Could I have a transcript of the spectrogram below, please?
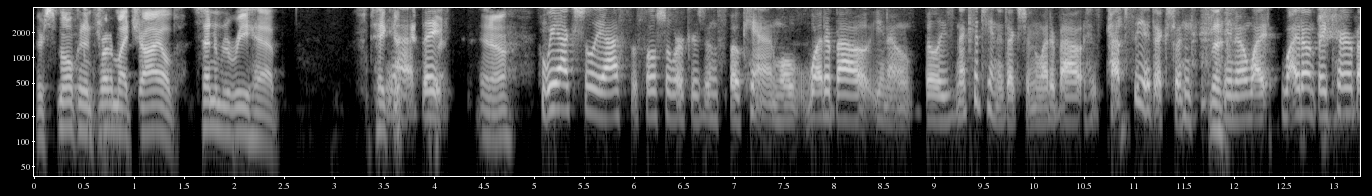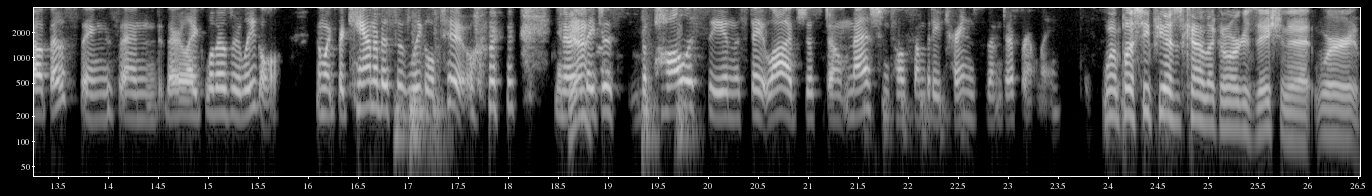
They're smoking in front of my child. Send them to rehab. Take Yeah, their, they you know. we actually asked the social workers in Spokane, well, what about, you know, Billy's nicotine addiction? What about his Pepsi addiction? you know, why why don't they care about those things? And they're like, well, those are legal. I'm like, but cannabis is legal too. you know, Yeah. they just the policy and the state law just don't mesh until somebody trains them differently. Well, plus CPS is kind of like an organization that where,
